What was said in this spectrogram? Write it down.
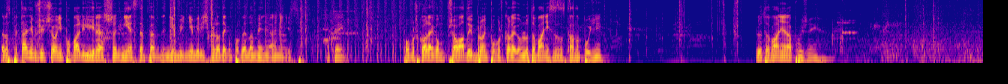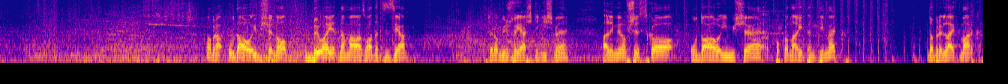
Teraz pytanie brzmi, czy oni powalili resztę. Nie jestem pewny, nie, nie mieliśmy żadnego powiadomienia, ani nic. Okej. Pomóż kolegom, przeładuj broń, pomóż kolegom. Lutowanie się zostało na później. Lutowanie na później. Dobra, udało im się. No, była jedna mała zła decyzja, którą już wyjaśniliśmy, ale mimo wszystko udało im się. Pokonali ten teamek. Dobry life mark.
